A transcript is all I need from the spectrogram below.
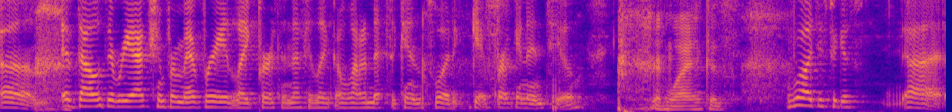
um, if that was a reaction from every like person, I feel like a lot of Mexicans would get broken into. Why? Because Well, just because uh,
